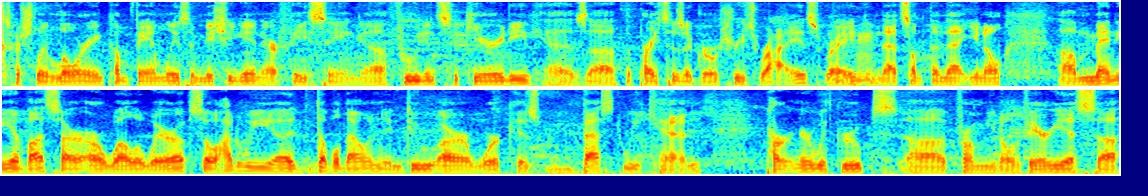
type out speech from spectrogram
especially lower income families in Michigan are facing uh, food insecurity as uh, the prices of groceries rise, right? And that's something that, you know, uh, many of us are, are well aware of. So, how do we uh, double down and do our work as best we can? partner with groups uh, from you know various uh,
